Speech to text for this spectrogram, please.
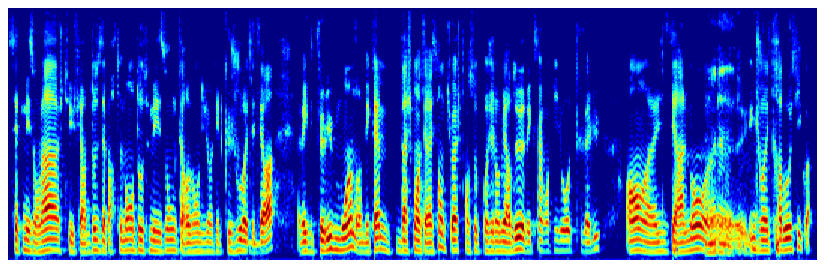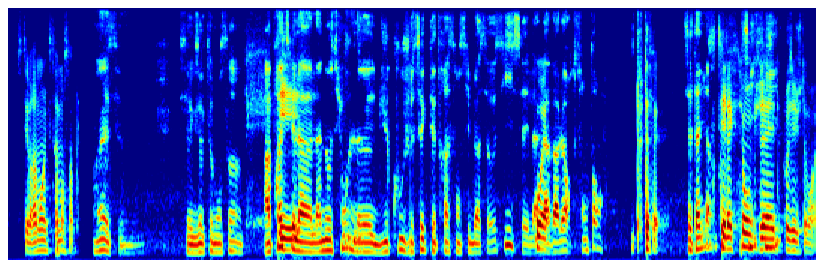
cette maison-là, je t'ai vu faire d'autres appartements, d'autres maisons que tu as revendues en quelques jours, etc. Avec des plus-values moindres, mais quand même vachement intéressantes. Tu vois, je pense au projet Lambert 2 avec 50 000 euros de plus-value en euh, littéralement euh, une journée de travaux aussi. quoi. C'était vraiment extrêmement simple. Ouais, c'est exactement ça. Après, c'est la, notion, du coup, je sais que tu es très sensible à ça aussi, c'est la, valeur de son temps. Tout à fait. C'est-à-dire. C'est l'action que j'allais te poser justement.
